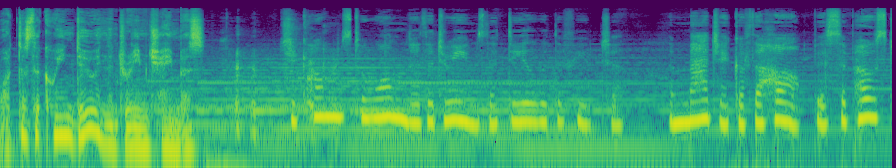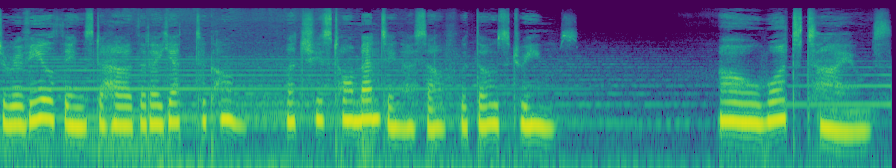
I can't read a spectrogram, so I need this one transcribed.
What does the Queen do in the dream chambers? She comes to wander the dreams that deal with the future. The magic of the harp is supposed to reveal things to her that are yet to come, but she's tormenting herself with those dreams. Oh, what times.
